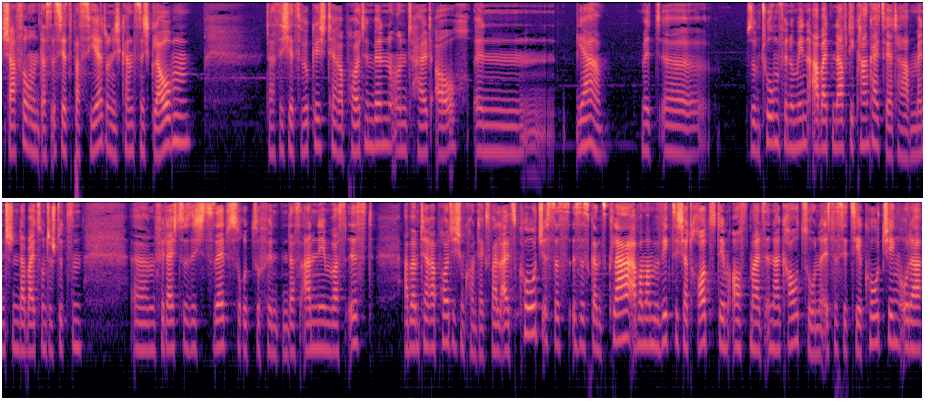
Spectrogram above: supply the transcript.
schaffe. Und das ist jetzt passiert und ich kann es nicht glauben dass ich jetzt wirklich Therapeutin bin und halt auch in, ja, mit äh, Symptomen, Phänomenen arbeiten darf, die Krankheitswert haben, Menschen dabei zu unterstützen, äh, vielleicht zu sich selbst zurückzufinden, das annehmen, was ist, aber im therapeutischen Kontext, weil als Coach ist, das, ist es ganz klar, aber man bewegt sich ja trotzdem oftmals in einer Grauzone. Ist das jetzt hier Coaching oder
